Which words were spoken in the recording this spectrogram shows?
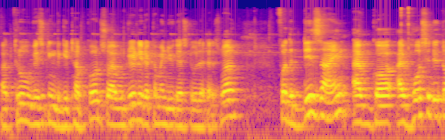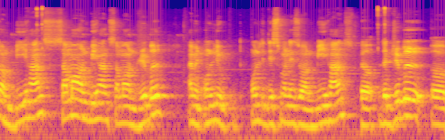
uh, through visiting the github code. So i would really recommend you guys do that as well. For the design i've got i've hosted it on behance. Some on behance some on dribbble i mean only only this one is on behance. Uh, the dribbble uh,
